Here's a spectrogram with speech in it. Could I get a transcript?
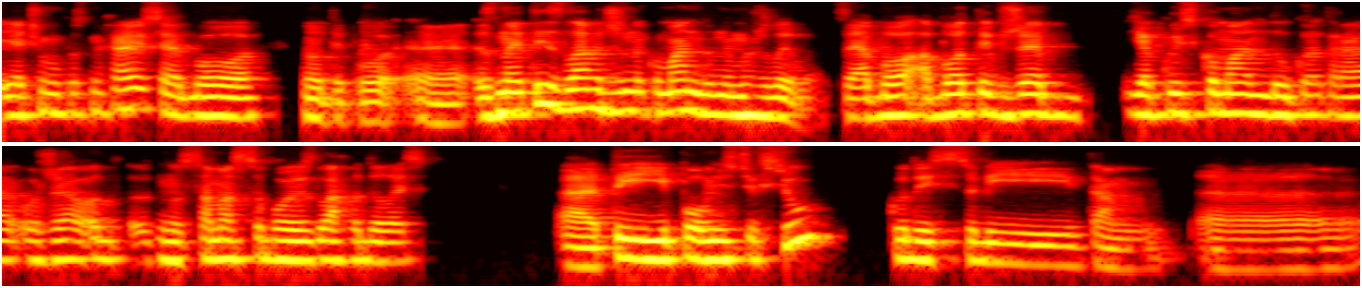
я чому посміхаюся, бо ну, типу, знайти злагоджену команду неможливо. Це або або ти вже якусь команду, яка вже ну, сама з собою злагодилась, ти її повністю всю кудись собі там е,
